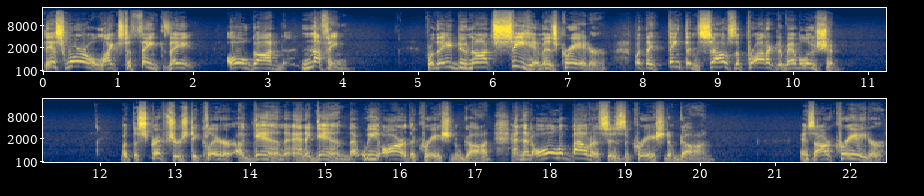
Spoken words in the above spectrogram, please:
This world likes to think they owe God nothing, for they do not see him as creator, but they think themselves the product of evolution. But the scriptures declare again and again that we are the creation of God and that all about us is the creation of God. As our creator,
